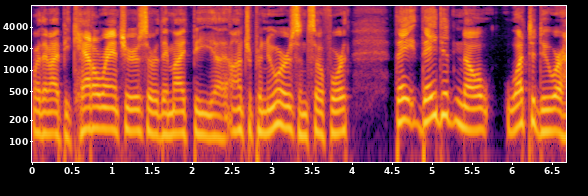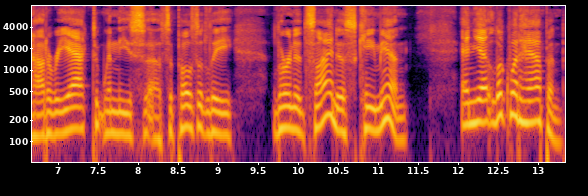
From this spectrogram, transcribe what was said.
or they might be cattle ranchers, or they might be uh, entrepreneurs and so forth. They they didn't know what to do or how to react when these uh, supposedly learned scientists came in. And yet, look what happened.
